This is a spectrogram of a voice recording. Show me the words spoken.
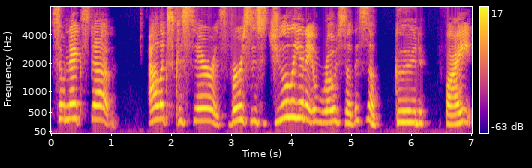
So next up, Alex Caceres versus Julian Erosa. This is a good fight.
